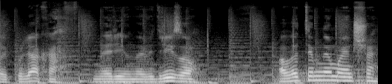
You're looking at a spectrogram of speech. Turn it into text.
Той куляка нерівно відрізав. Але тим не менше.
